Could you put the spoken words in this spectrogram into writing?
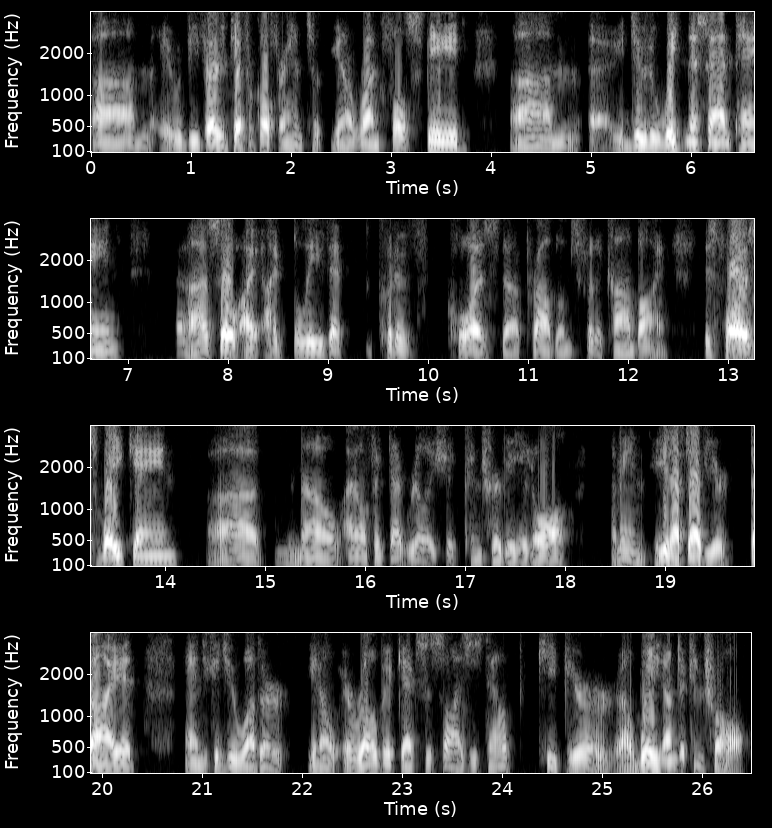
Um, it would be very difficult for him to, you know, run full speed um, due to weakness and pain. Uh, so I, I believe that could have caused uh, problems for the combine. As far as weight gain, uh, no, I don't think that really should contribute at all. I mean, you'd have to have your diet, and you could do other, you know, aerobic exercises to help keep your uh, weight under control.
